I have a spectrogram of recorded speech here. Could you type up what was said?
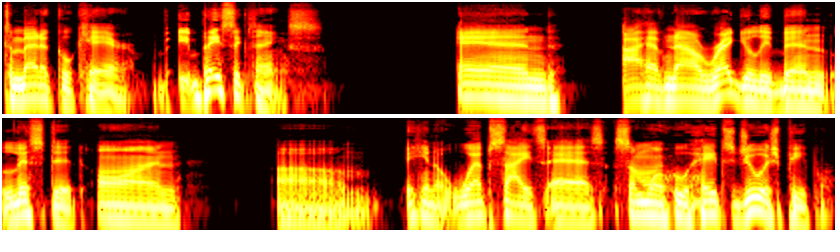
to medical care, basic things. And I have now regularly been listed on, um, you know, websites as someone who hates Jewish people.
